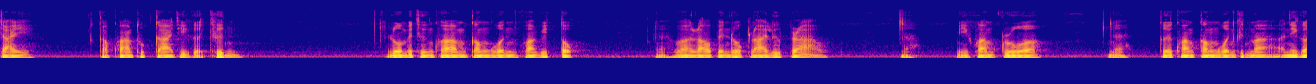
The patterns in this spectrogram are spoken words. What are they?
ใจกับความทุกข์กายที่เกิดขึ้น รวมไปถึงความกังวลความวิตก ว่าเราเป็นโรคร้ายหรือเปล่านะมีความกลัวนะเกิดความกังวลขึ้นมา อันนี้ก็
